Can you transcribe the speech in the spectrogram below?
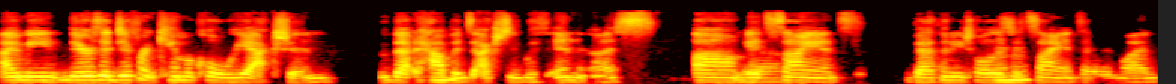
I mean, mm-hmm. there's a different chemical reaction that mm-hmm. happens mm-hmm. actually within us. Um, yeah. It's science. Bethany told us mm-hmm. it's science, everyone.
